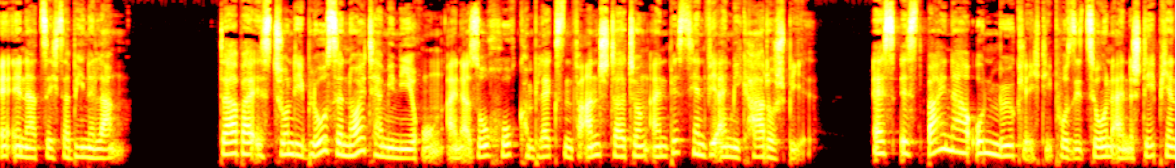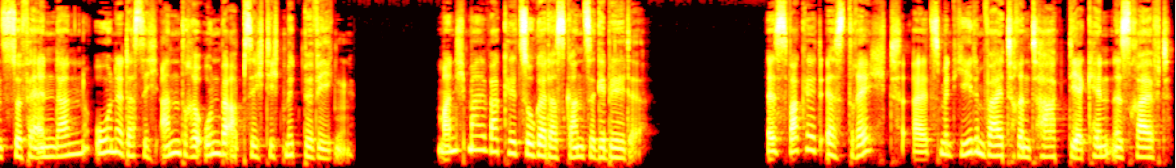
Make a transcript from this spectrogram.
erinnert sich Sabine Lang. Dabei ist schon die bloße Neuterminierung einer so hochkomplexen Veranstaltung ein bisschen wie ein Mikado-Spiel. Es ist beinahe unmöglich, die Position eines Stäbchens zu verändern, ohne dass sich andere unbeabsichtigt mitbewegen. Manchmal wackelt sogar das ganze Gebilde. Es wackelt erst recht, als mit jedem weiteren Tag die Erkenntnis reift,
